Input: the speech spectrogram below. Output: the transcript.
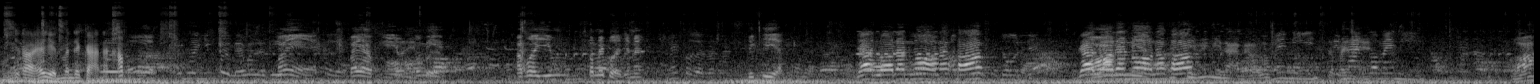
ผมจะถ่ายให้เห็นบรรยากาศนะครับ ไม่ไม่เอาพีมันก็มีอำเภอยิ้มก็ไม่เปิดใช่ไหมไม่เปิดบิ๊กซีอะ ญาติรอด้านนอกนะครับญาติรอด้านนอกนะครับไม่มีนานแล้วแล้วไม่มีเซ็นทรัลก็ไม่มีว้าง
